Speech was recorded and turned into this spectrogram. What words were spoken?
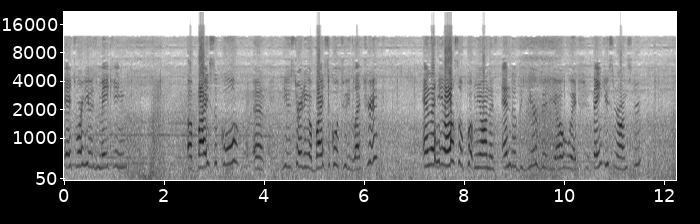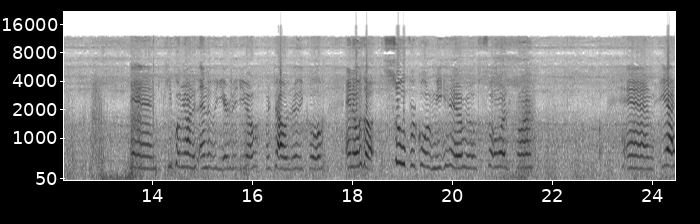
It's where he was making a bicycle and he was turning a bicycle to electric and then he also put me on his end of the year video which thank you Sur-Ronster and he put me on his end of the year video, which that was really cool. And it was a super cool to meet him. It was so much fun. And yeah,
